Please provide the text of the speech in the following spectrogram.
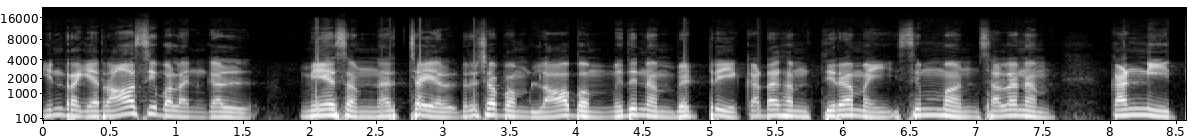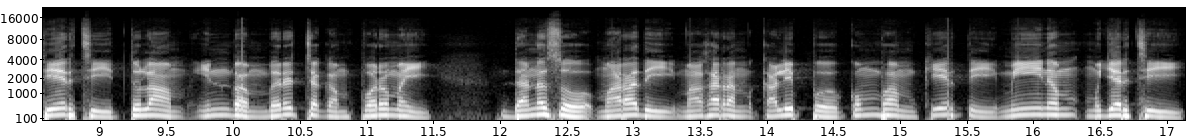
இன்றைய ராசி பலன்கள் மேசம் நற்செயல் ரிஷபம் லாபம் மிதுனம் வெற்றி கடகம் திறமை சிம்மம் சலனம் கன்னி தேர்ச்சி துலாம் இன்பம் விருச்சகம் பொறுமை தனுசு மறதி மகரம் களிப்பு கும்பம் கீர்த்தி மீனம் முயற்சி.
